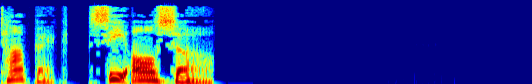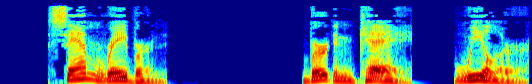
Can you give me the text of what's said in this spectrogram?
Topic See also Sam Rayburn Burton K. Wheeler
